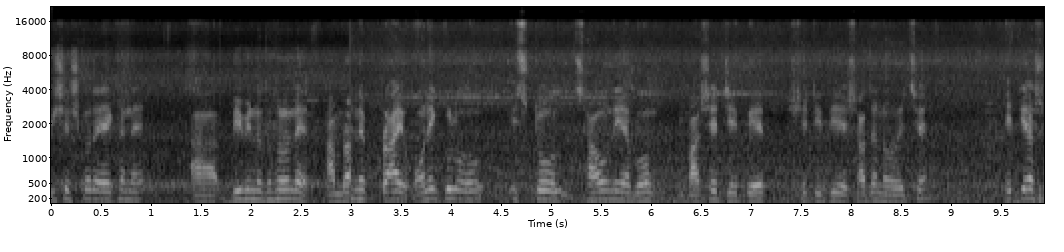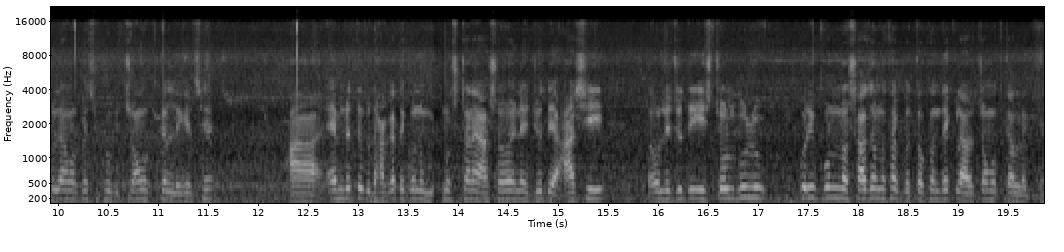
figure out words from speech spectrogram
বিশেষ করে এখানে বিভিন্ন ধরনের আমরা এখানে প্রায় অনেকগুলো স্টল, ছাউনি এবং বাঁশের যে বেদ সেটি দিয়ে সাজানো হয়েছে। এটি আসলে আমার কাছে খুবই চমৎকার লেগেছে। এমনিতে ঢাকাতে কোনো অনুষ্ঠানে আসা হয় না যদি আসি, তাহলে যদি স্টলগুলো পরিপূর্ণ সাজানো থাকবে, তখন দেখলে আরও চমৎকার লাগবে।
